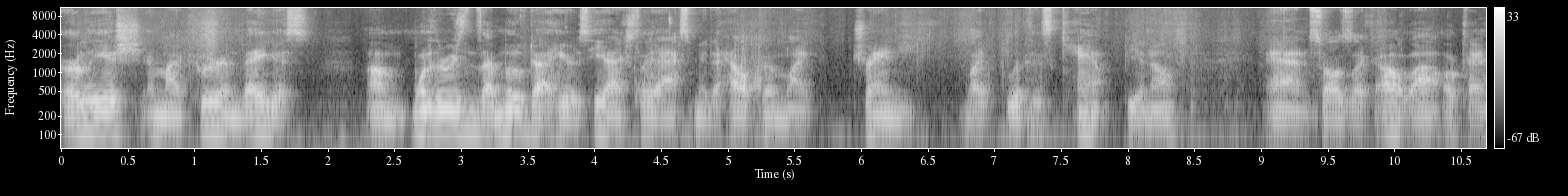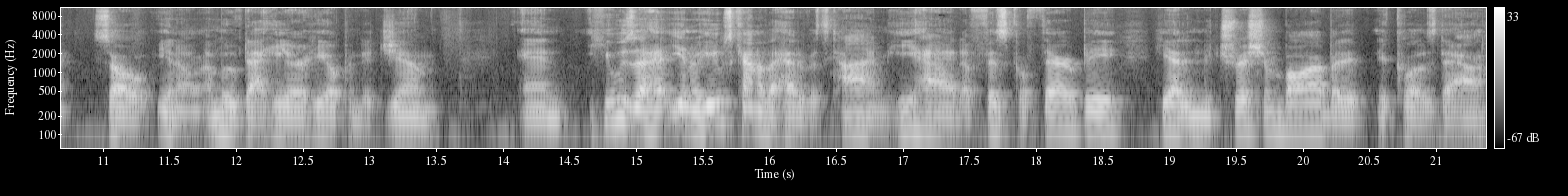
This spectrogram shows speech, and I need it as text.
early-ish in my career in Vegas. Um, one of the reasons I moved out here is he actually asked me to help him like train like with his camp, you know. And so I was like, oh wow, okay. So you know, I moved out here. He opened a gym, and he was a you know he was kind of ahead of his time. He had a physical therapy. He had a nutrition bar, but it, it closed down.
